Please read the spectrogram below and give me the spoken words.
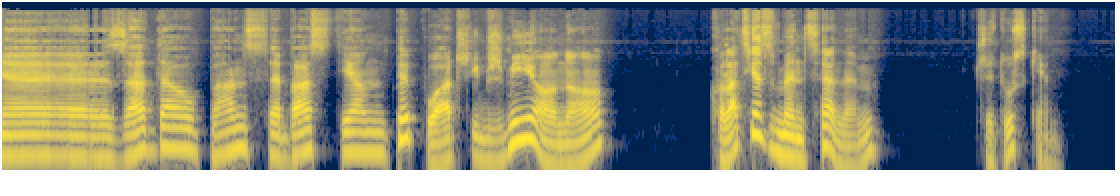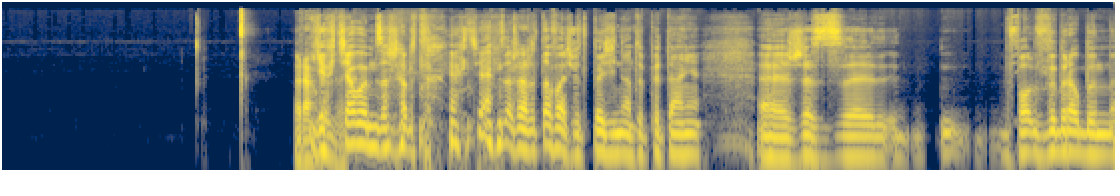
e, zadał pan Sebastian Pypłacz i brzmi ono: Kolacja z Mencenem czy Tuskiem? Ja chciałem, zażart- ja chciałem zażartować w odpowiedzi na to pytanie, e, że z, wybrałbym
